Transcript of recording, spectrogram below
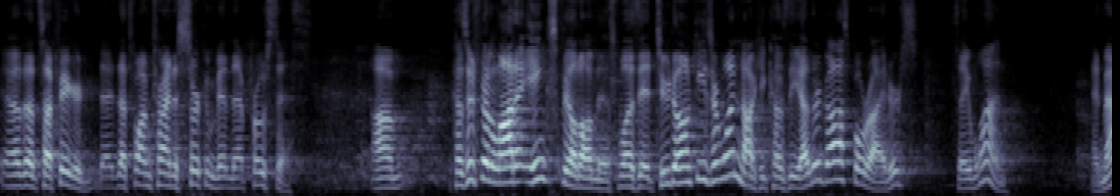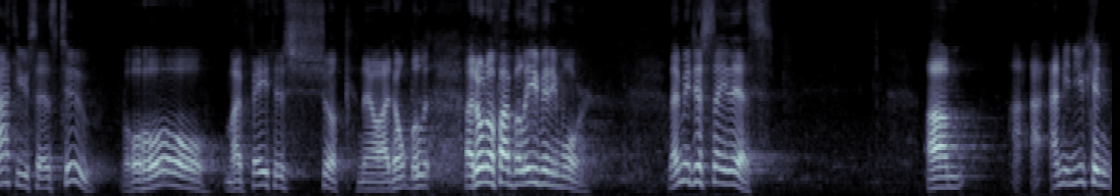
Yeah, that's I figured. That's why I'm trying to circumvent that process. Because um, there's been a lot of ink spilled on this. Was it two donkeys or one donkey? Because the other gospel writers Say one. And Matthew says two. Oh, my faith is shook now. I don't, believe, I don't know if I believe anymore. Let me just say this. Um, I, I mean, you can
